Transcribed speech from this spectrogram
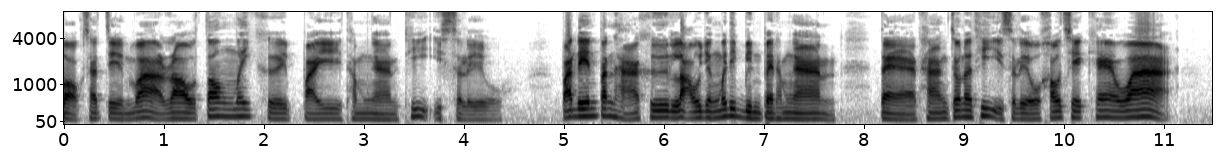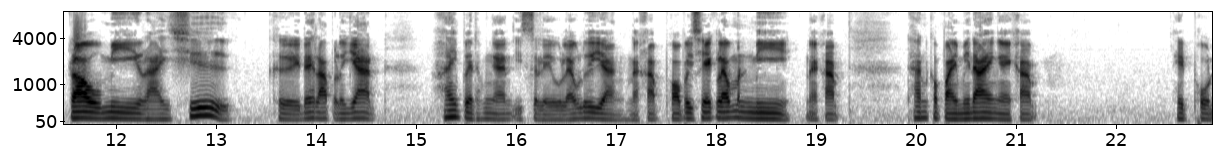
บอกชัดเจนว่าเราต้องไม่เคยไปทำงานที่อิสราเอลประเด็นปัญหาคือเรายังไม่ได้บินไปทำงาน แต่ทางเจ้าหน้าที่อิสราเอลเขาเช็คแค่ว่า เรามีรายชื่อ เคยได้รับอนุญาตให้ไปทำงานอิสราเอลแล้วหรือยังนะครับ พอไปเช็คแล้วมันมีนะครับ ท่านก็ไปไม่ได้ไงครับ เหตุผล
